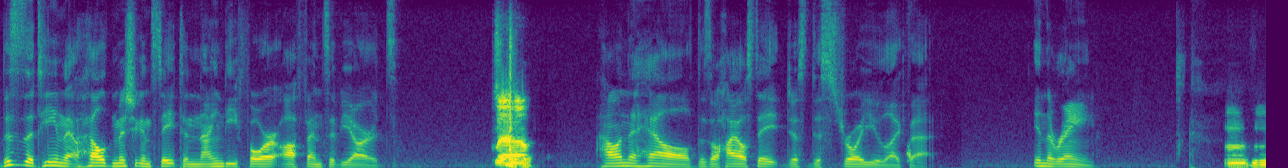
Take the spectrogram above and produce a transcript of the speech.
this is a team that held Michigan State to 94 offensive yards. Yeah. How in the hell does Ohio State just destroy you like that? In the rain. hmm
